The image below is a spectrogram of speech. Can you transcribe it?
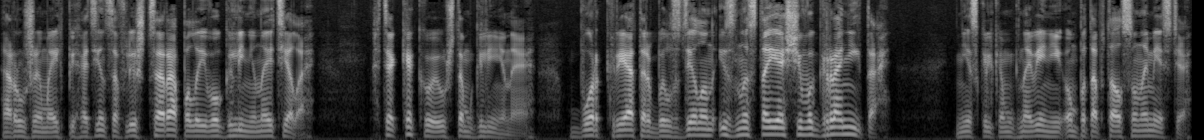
Оружие моих пехотинцев лишь царапало его глиняное тело. Хотя какое уж там глиняное. Борг-креатор был сделан из настоящего гранита. Несколько мгновений он потоптался на месте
